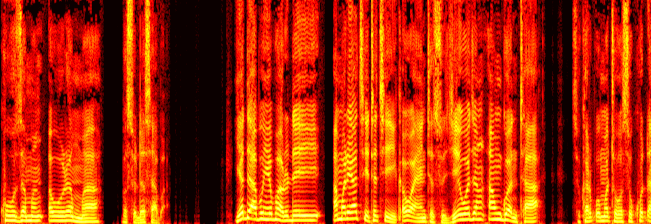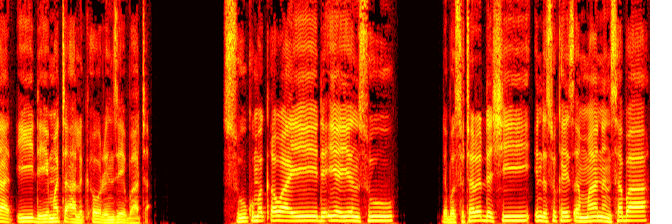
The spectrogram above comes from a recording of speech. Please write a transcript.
ko zaman auren ma ba su dasa ba. Yadda abin ya faru dai, amarya ce ta ce ƙawayenta su je wajen angonta su karɓo mata wasu kuɗaɗe da ya mata alkawarin zai bata. Su kuma ƙawaye da iyayensu da ba su tarar da shi inda suka yi tsammanin sa ba,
